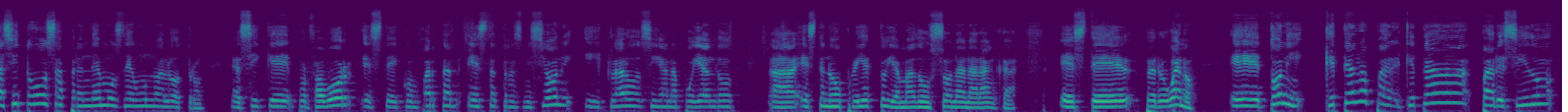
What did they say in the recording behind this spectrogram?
así todos aprendemos de uno al otro. Así que por favor, este, compartan esta transmisión y, claro, sigan apoyando a este nuevo proyecto llamado Zona Naranja. Este, pero bueno, eh, Tony, ¿Qué te, ha parecido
